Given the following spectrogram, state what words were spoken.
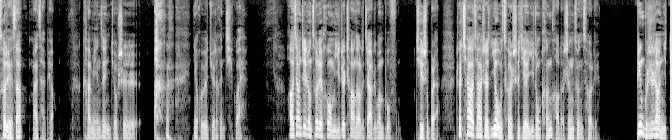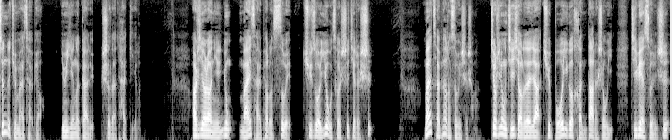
策略三：买彩票，看名字你就是。你会不会觉得很奇怪？好像这种策略和我们一直倡导的价值观不符。其实不然，这恰恰是右侧世界一种很好的生存策略。并不是让你真的去买彩票，因为赢的概率实在太低了，而是要让你用买彩票的思维去做右侧世界的事。买彩票的思维是什么？就是用极小的代价去博一个很大的收益，即便损失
